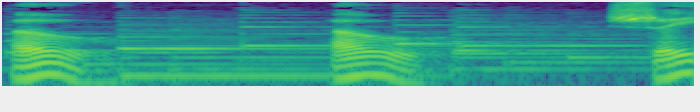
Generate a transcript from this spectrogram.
哦，哦，睡。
